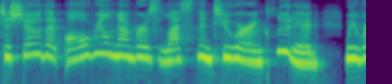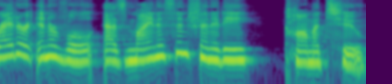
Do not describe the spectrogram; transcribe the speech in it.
To show that all real numbers less than 2 are included, we write our interval as minus infinity, comma 2.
